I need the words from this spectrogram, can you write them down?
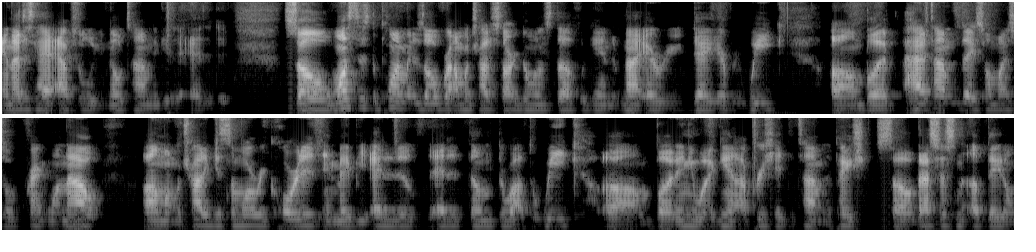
and I just had absolutely no time to get it edited. So once this deployment is over, I'm gonna try to start doing stuff again, if not every day, every week. Um, but I had time today, so I might as well crank one out. Um, I'm gonna try to get some more recorded and maybe edit edit them throughout the week. Um, but anyway, again, I appreciate the time and the patience. So that's just an update on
